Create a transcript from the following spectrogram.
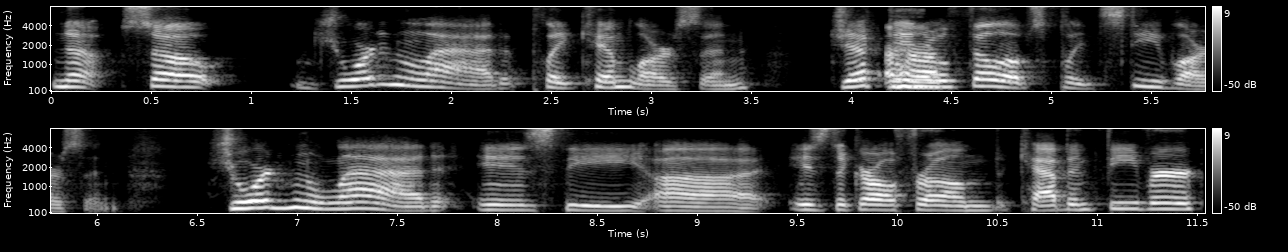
No, so Jordan Ladd played Kim Larson. Jeff Uh-huh. Daniel Phillips played Steve Larson. Jordan Ladd is the uh is the girl from Cabin Fever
